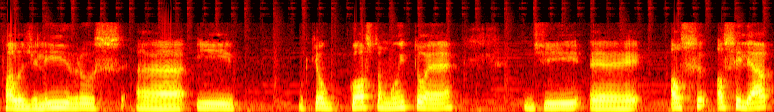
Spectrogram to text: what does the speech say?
falo de livros uh, e o que eu gosto muito é de é, auxiliar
